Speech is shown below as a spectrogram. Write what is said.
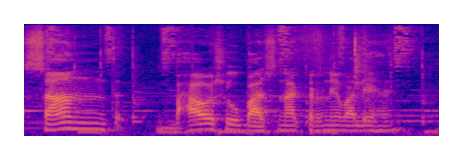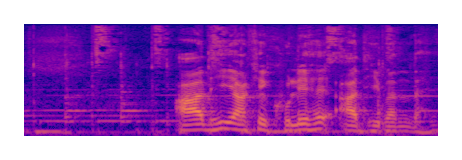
शांत भाव से उपासना करने वाले हैं। आधी आँखें खुली है, आधी बंद है।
